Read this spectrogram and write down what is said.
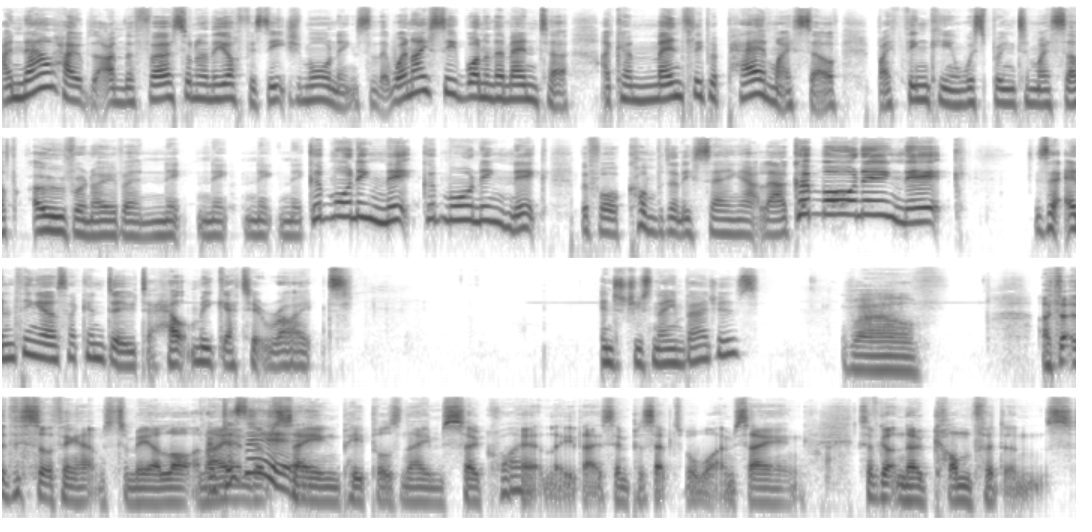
I now hope that I'm the first one in the office each morning so that when I see one of them enter, I can mentally prepare myself by thinking and whispering to myself over and over, Nick, Nick, Nick, Nick. Good morning, Nick. Good morning, Nick. Before confidently saying out loud, Good morning, Nick. Is there anything else I can do to help me get it right? Introduce name badges? Well, I don't- this sort of thing happens to me a lot, and Oh, I end up saying people's names so quietly that it's imperceptible what I'm saying because I've got no confidence.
